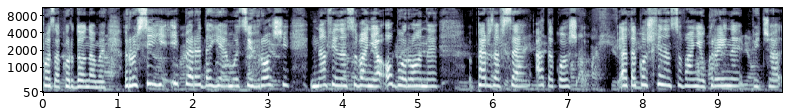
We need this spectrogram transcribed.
поза кордонами Росії і передаємо ці гроші на фінансування оборони, перш за все, а також а також фінансування України під час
